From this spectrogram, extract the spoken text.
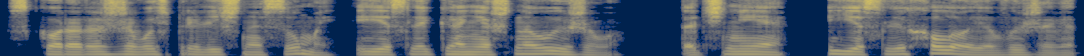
Скоро разживусь приличной суммой, если, конечно, выживу. Точнее, если Хлоя выживет.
